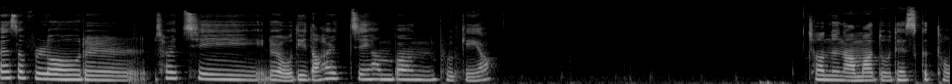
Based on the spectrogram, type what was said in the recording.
TensorFlow를 설치를 어디다 할지 한번 볼게요. 저는 아마도 데스크톱.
